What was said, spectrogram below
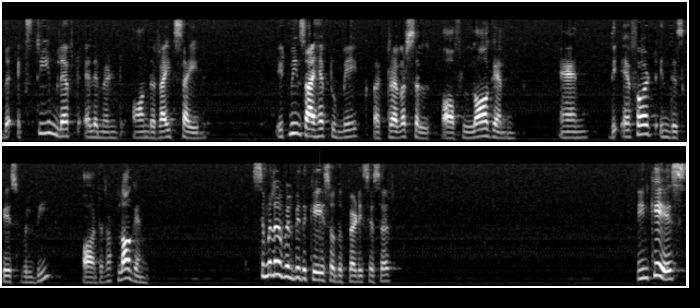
the extreme left element on the right side. It means I have to make a traversal of log n and the effort in this case will be order of log n. Similar will be the case of the predecessor. In case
